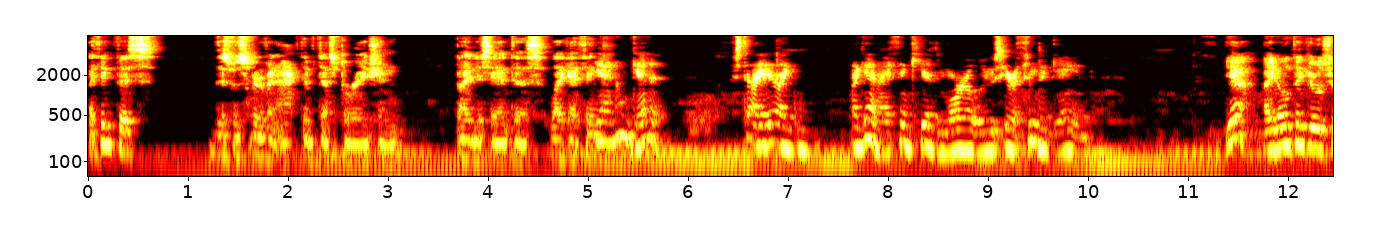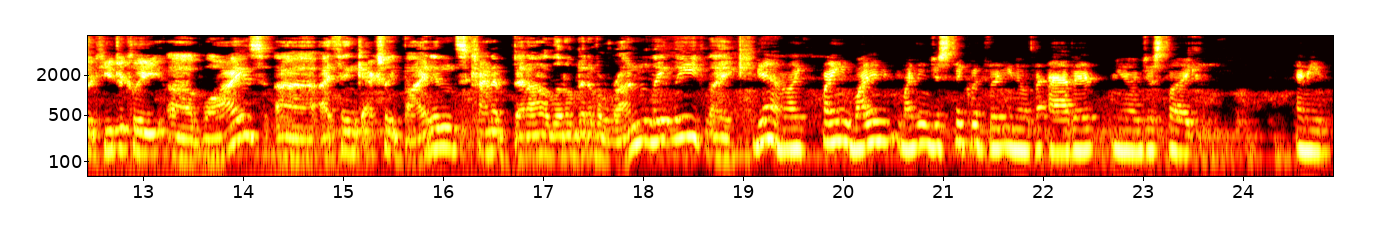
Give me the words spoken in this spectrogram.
I think this this was sort of an act of desperation by DeSantis. Like, I think Yeah, I don't get it. I like, again, I think he had more to lose here than to gain. Yeah, I don't think it was strategically uh, wise. Uh, I think actually Biden's kind of been on a little bit of a run lately. Like, Yeah, like mean, why didn't why didn't you just stick with the you know the Abbott you know just like I mean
